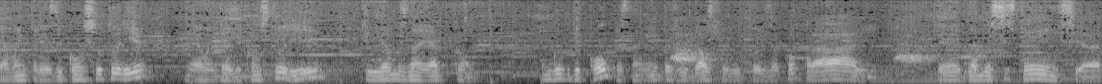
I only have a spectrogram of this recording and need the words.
É uma empresa de consultoria, é uma empresa de consultoria. Criamos na época um, um grupo de compras também para ajudar os produtores a comprarem, é, dando assistência,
